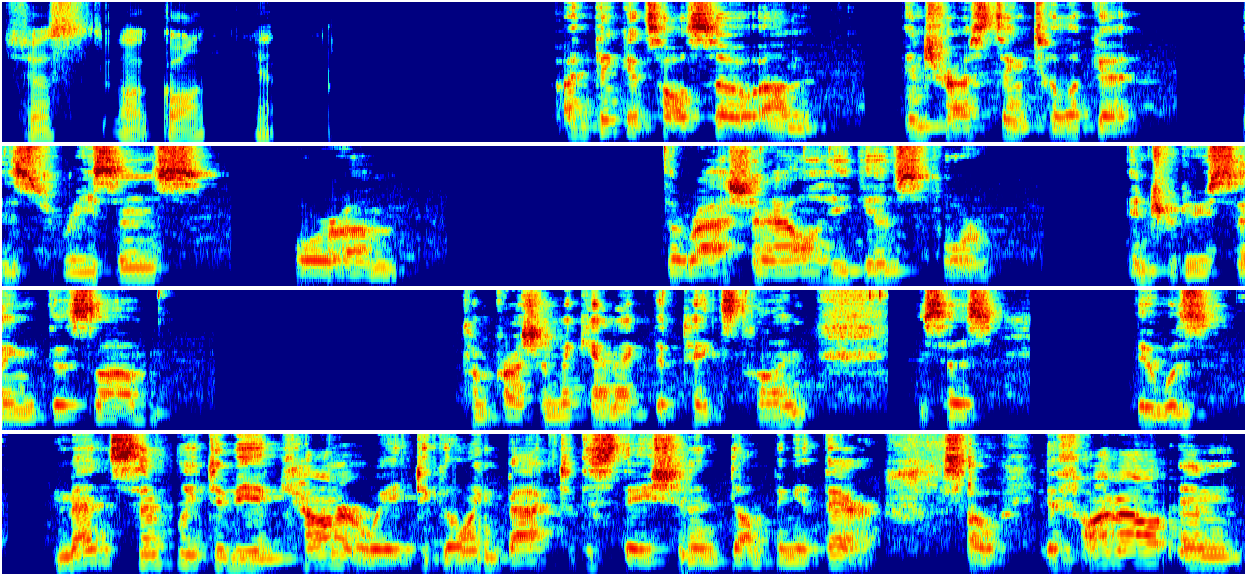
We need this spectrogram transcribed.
just uh, go on. Yeah. I think it's also um, interesting to look at his reasons or um, the rationale he gives for introducing this um, compression mechanic that takes time. He says it was meant simply to be a counterweight to going back to the station and dumping it there. So if I'm out in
